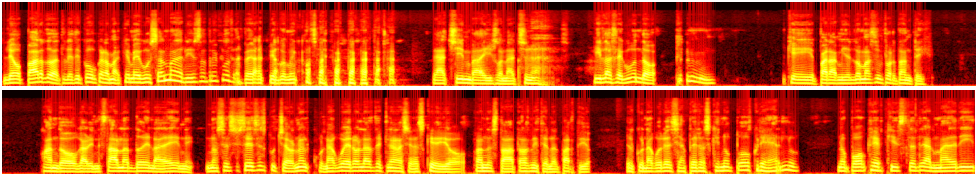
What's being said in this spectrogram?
Leopardo, Atlético Bucaramanga. Que me gusta el Madrid es otra cosa, pero que me... La chimba, hijo, la chimba. Y lo segundo, que para mí es lo más importante. Cuando Gabriel estaba hablando del ADN, no sé si ustedes escucharon al Kun Agüero las declaraciones que dio cuando estaba transmitiendo el partido. El Kun Agüero decía, pero es que no puedo creerlo. No puedo creer que este Real Madrid,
